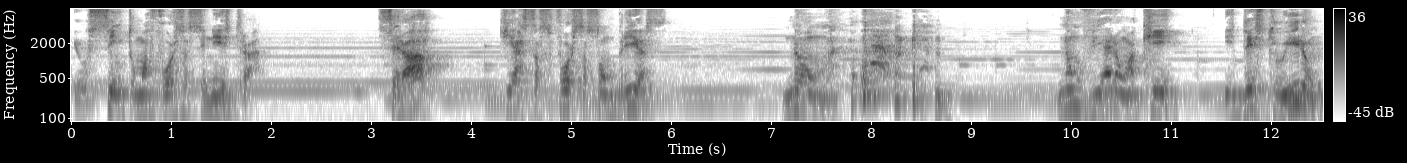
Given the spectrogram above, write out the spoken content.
eu sinto uma força sinistra. Será que essas forças sombrias não não vieram aqui e destruíram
